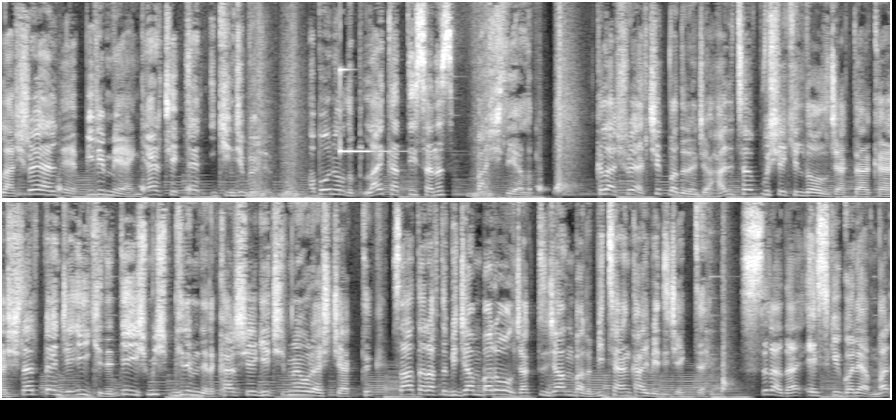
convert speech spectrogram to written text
Clash Royale'de bilinmeyen gerçekler ikinci bölüm. Abone olup like attıysanız başlayalım. Clash Royale çıkmadan önce harita bu şekilde olacaktı arkadaşlar. Bence iyi ki de değişmiş birimleri karşıya geçirmeye uğraşacaktık. Sağ tarafta bir can barı olacaktı. Can barı biten kaybedecekti. Sırada eski golem var.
